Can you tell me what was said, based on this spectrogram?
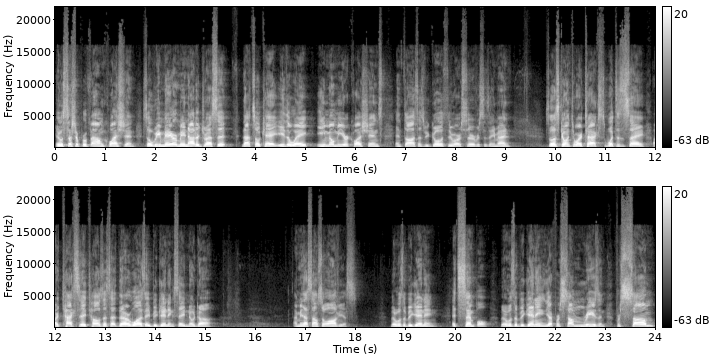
It was such a profound question. So we may or may not address it. That's okay. Either way, email me your questions and thoughts as we go through our services. Amen? So let's go into our text. What does it say? Our text today tells us that there was a beginning. Say, no duh. I mean, that sounds so obvious. There was a beginning. It's simple. There was a beginning, yet for some reason, for some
